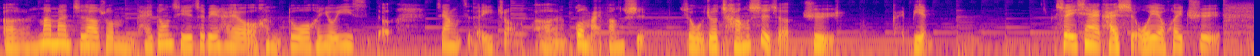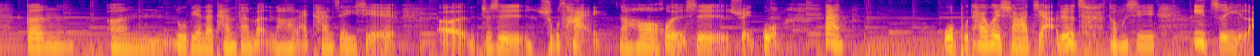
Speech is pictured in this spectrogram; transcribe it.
呃，慢慢知道说，嗯，台东其实这边还有很多很有意思的这样子的一种，呃，购买方式，所以我就尝试着去改变。所以现在开始，我也会去跟嗯路边的摊贩们，然后来看这一些呃就是蔬菜，然后或者是水果，但我不太会杀价，就是这个东西一直以来，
